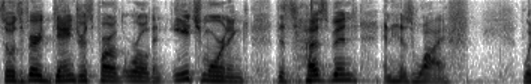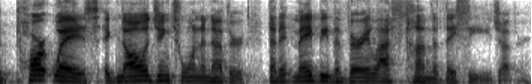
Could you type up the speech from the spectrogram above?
So it's a very dangerous part of the world. And each morning, this husband and his wife would part ways, acknowledging to one another that it may be the very last time that they see each other.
